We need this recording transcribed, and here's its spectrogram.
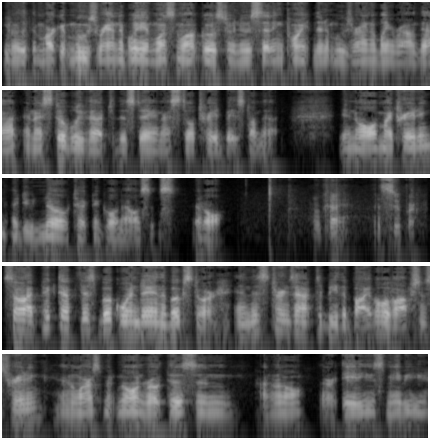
You know, that the market moves randomly and once in a while it goes to a new setting point and then it moves randomly around that. And I still believe that to this day and I still trade based on that. In all of my trading, I do no technical analysis at all. Okay, that's super. So I picked up this book one day in the bookstore, and this turns out to be the Bible of options trading. And Lawrence McMillan wrote this in I don't know, the 80s maybe.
